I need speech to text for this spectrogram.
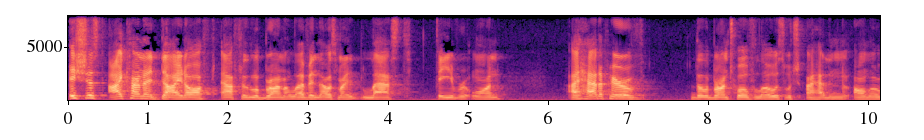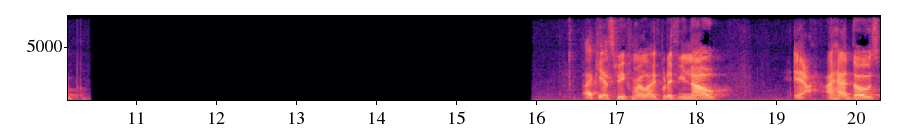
It's just I kind of died off after the LeBron 11. That was my last favorite one. I had a pair of the LeBron 12 lows, which I had in all I can't speak for my life, but if you know, yeah, I had those.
